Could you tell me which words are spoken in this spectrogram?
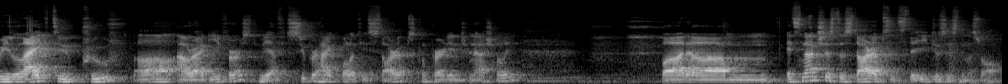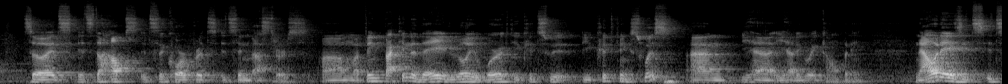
we like to prove uh, our idea first. We have super high quality startups compared internationally. But um, it's not just the startups; it's the ecosystem as well. So it's it's the hubs, it's the corporates, it's investors. Um, I think back in the day, it really worked. You could you could think Swiss, and you had you had a great company. Nowadays, it's it's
